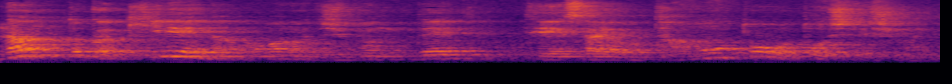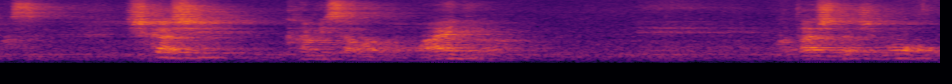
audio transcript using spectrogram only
なんとかきれいなままの自分で体裁を保とうとしてしまいます。しかし神様の前には、えー、私たちも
